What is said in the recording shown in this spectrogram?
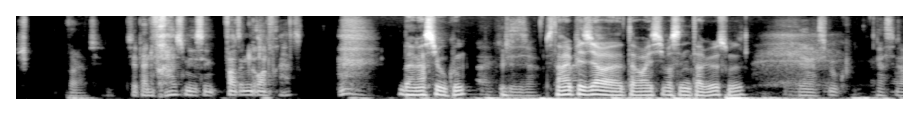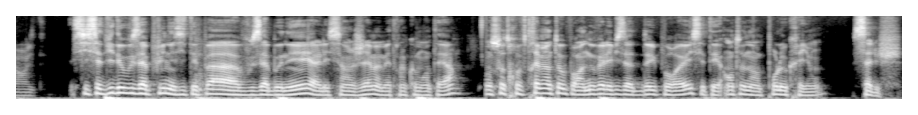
Je- Voilà, c'est- c'est pas une phrase, mais c'est une, enfin, c'est une grande phrase. Bah, merci beaucoup. Plaisir. C'était un vrai plaisir euh, de t'avoir ici pour cette interview, Smooth. Et merci beaucoup. Merci de m'avoir invité. Si cette vidéo vous a plu, n'hésitez pas à vous abonner, à laisser un j'aime, à mettre un commentaire. On se retrouve très bientôt pour un nouvel épisode d'œil pour œil. C'était Antonin pour le crayon. Salut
